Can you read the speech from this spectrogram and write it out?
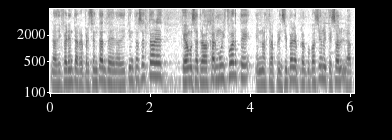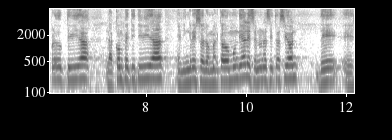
los diferentes representantes de los distintos sectores, que vamos a trabajar muy fuerte en nuestras principales preocupaciones, que son la productividad, la competitividad, el ingreso de los mercados mundiales en una situación de eh,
